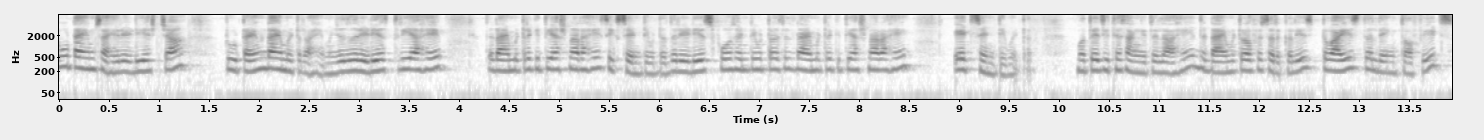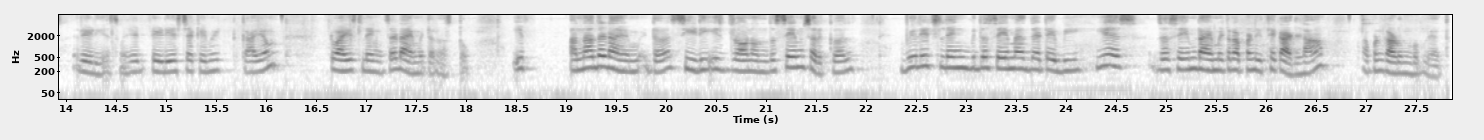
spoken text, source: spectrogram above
टू टाईम्स आहे. रेडियसच्या टू टाईम डायमीटर आहे. म्हणजे जर रेडियस थ्री आहे तर डायमीटर किती असणार आहे? सिक्स सेंटीमीटर जर रेडियस फोर सेंटीमीटर असेल तर डायमीटर किती असणार आहे? एट सेंटीमीटर मग तेच इथे सांगितलेलं आहे the diameter of a circle is twice the length of its radius म्हणजे रेडियसच्या केमी कायम ट्वाईस लेंथचा डायमीटर असतो. If another diameter C D is drawn on the same circle will its length be the same as that A B yes the same diameter आपण इथे काढला आपण काढून बघूयात.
